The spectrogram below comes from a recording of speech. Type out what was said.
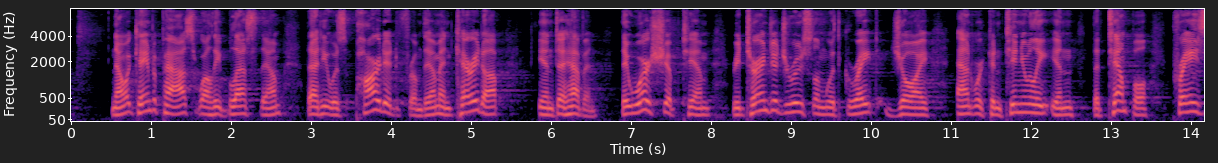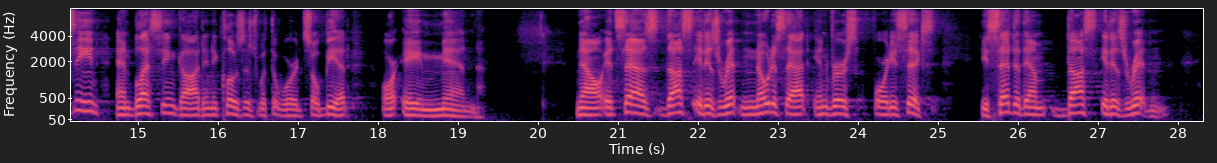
Now it came to pass, while he blessed them, that he was parted from them and carried up into heaven. They worshiped him, returned to Jerusalem with great joy, and were continually in the temple, praising and blessing God. And he closes with the word, So be it, or Amen. Now it says, Thus it is written. Notice that in verse 46. He said to them, Thus it is written.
